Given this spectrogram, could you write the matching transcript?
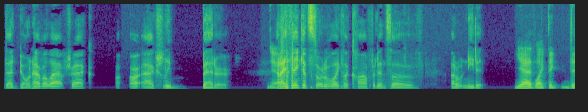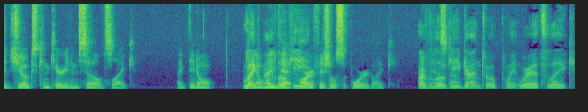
that don't have a laugh track are- actually better. Yeah. And I think it's sort of like the confidence of I don't need it. Yeah, like the the jokes can carry themselves. Like, like they don't Like they don't I low that key, artificial support. Like, I've Yeah, low key gotten to a point where it's like,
